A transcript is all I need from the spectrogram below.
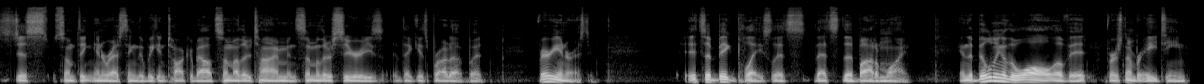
it's just something interesting that we can talk about some other time in some other series that gets brought up, but very interesting. It's a big place. That's that's the bottom line. And the building of the wall of it, verse number 18,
